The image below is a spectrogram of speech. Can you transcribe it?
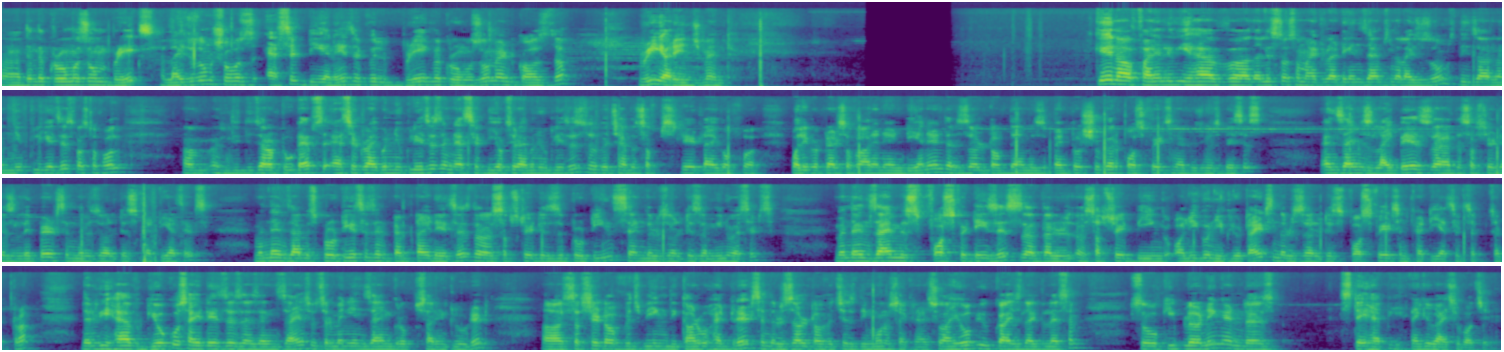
Uh, then the chromosome breaks. Lysosome shows acid DNase. It will break the chromosome and cause the rearrangement. Okay, now finally we have uh, the list of some hydrolytic enzymes in the lysosomes. These are nucleases first of all. Um, these are of two types, acid ribonucleases and acid deoxyribonucleases, which have the substrate like of uh, polypeptides of RNA and DNA and the result of them is pentose sugar, phosphates, nitrogenous bases enzyme is lipase uh, the substrate is lipids and the result is fatty acids. When the enzyme is proteases and peptidases the substrate is proteins and the result is amino acids. When the enzyme is phosphatases uh, the uh, substrate being oligonucleotides and the result is phosphates and fatty acids etc then we have glycosidases as enzymes which are many enzyme groups are included uh, substrate of which being the carbohydrates and the result of which is the monosaccharides so i hope you guys like the lesson. So keep learning and uh, stay happy. Thank you guys for watching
